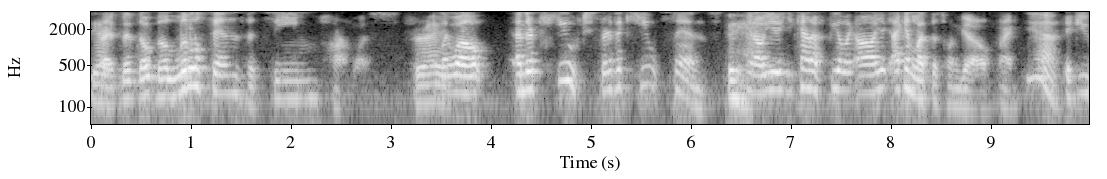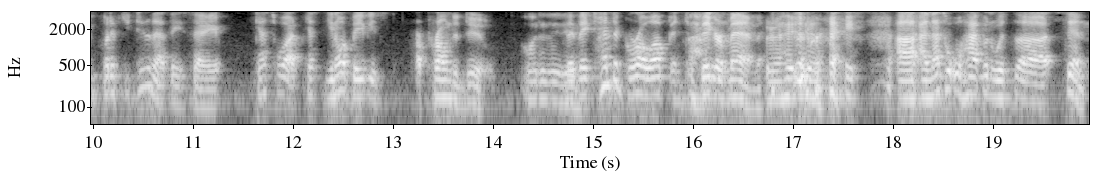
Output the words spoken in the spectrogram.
right? Yes. The, the, the little sins that seem harmless. right. It's like, well, and they're cute. They're the cute sins. You know, you, you kind of feel like, oh, I can let this one go, right? yeah. If you, but if you do that, they say, guess what? Guess you know what babies are prone to do. What do they do? They, they tend to grow up into bigger men, Right, yes. right? Uh, and that's what will happen with uh, sin.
